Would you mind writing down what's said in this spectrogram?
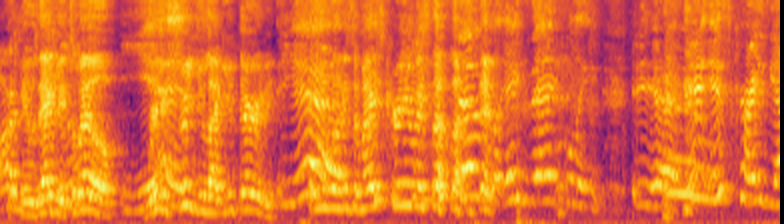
Or it was actually you- 12 really Yes. treat you like you're 30. And you Yeah. want to get some ice cream and stuff like that. Exactly. Yeah, it, it's crazy. I,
